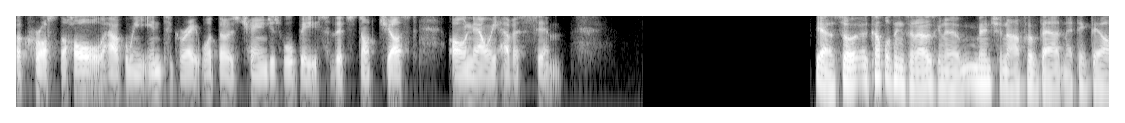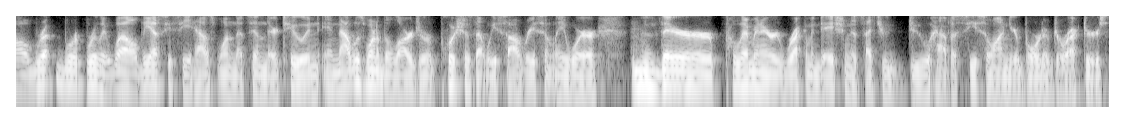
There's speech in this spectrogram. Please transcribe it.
across the whole? How can we integrate what those changes will be so that it's not just, oh, now we have a SIEM yeah, so a couple things that I was going to mention off of that, and I think they all re- work really well. The SEC has one that's in there too, and and that was one of the larger pushes that we saw recently, where their preliminary recommendation is that you do have a CISO on your board of directors,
